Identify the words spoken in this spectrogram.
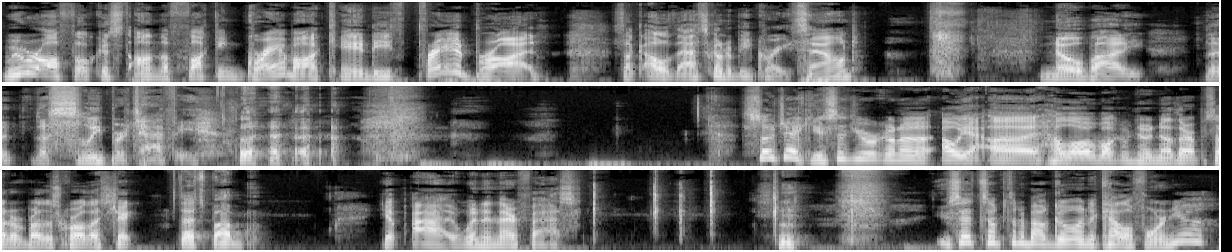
We were all focused on the fucking grandma candy Fran brought. It's like, oh, that's going to be great sound. Nobody. The the sleeper taffy. So, Jake, you said you were gonna. Oh yeah. Uh, hello and welcome to another episode of Brothers Quarrel. That's Jake. That's Bob. Yep, I went in there fast. Hmm. you said something about going to California.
